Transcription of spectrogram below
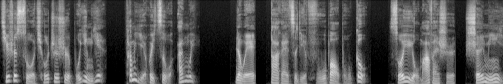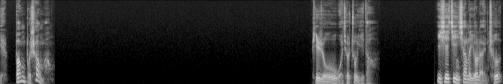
其实所求之事不应验，他们也会自我安慰，认为大概自己福报不够，所以有麻烦时神明也帮不上忙。譬如，我就注意到一些进香的游览车。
